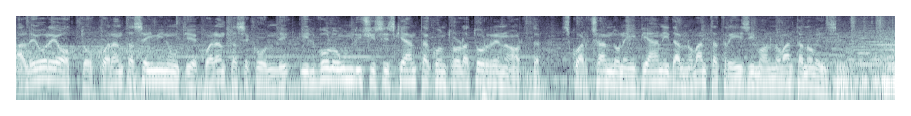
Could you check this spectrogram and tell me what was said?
Alle ore 8, 46 minuti e 40 secondi, il volo 11 si schianta contro la torre nord, squarciandone i piani dal 93 al 99.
